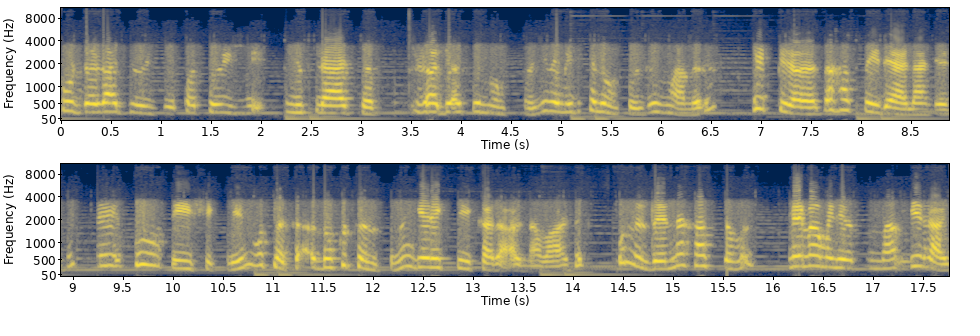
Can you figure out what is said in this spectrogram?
Burada radyoloji, patoloji, nükleer tıp, radyasyon onkoloji ve medikal onkoloji uzmanları hep bir arada hastayı değerlendirdik ve bu değişikliğin mutlaka doku tanısının gerektiği kararına vardık. Bunun üzerine hastamız meme ameliyatından bir ay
